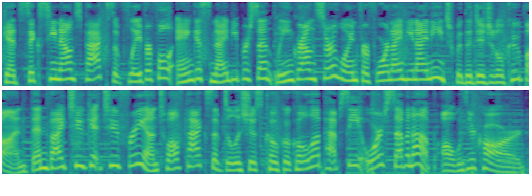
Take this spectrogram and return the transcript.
Get 16 ounce packs of flavorful Angus 90% lean ground sirloin for $4.99 each with a digital coupon. Then buy two get two free on 12 packs of delicious Coca Cola, Pepsi, or 7UP, all with your card.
